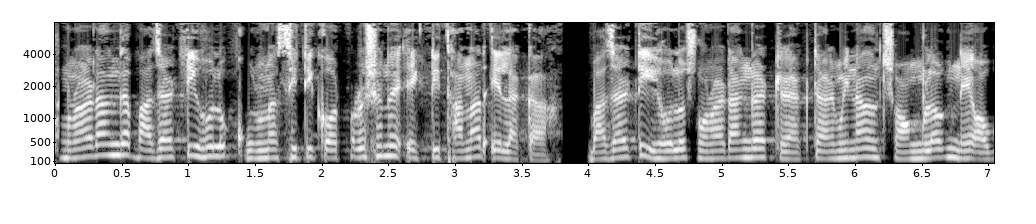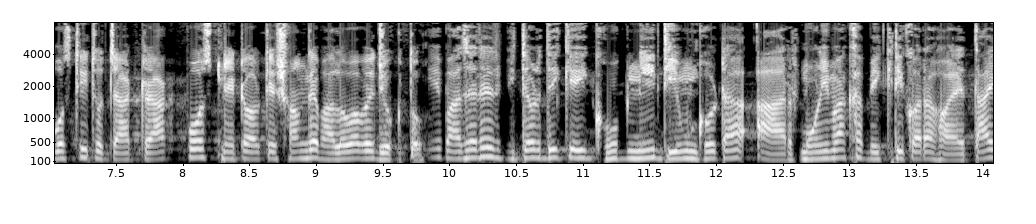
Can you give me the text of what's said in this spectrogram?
সোনাডাঙ্গা বাজারটি হলো খুলনা সিটি কর্পোরেশনের একটি থানার এলাকা। বাজারটি হলো সোনাডাঙ্গা ট্রাক টার্মিনাল সংলগ্নে অবস্থিত, যা ট্রাক পোস্ট নেটওয়ার্কের সঙ্গে ভালোভাবে যুক্ত। এই বাজারের ভিতর দিকেই ঘুগনি, ডিম ঘোটা আর মরিমাখা বিক্রি করা হয়। তাই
